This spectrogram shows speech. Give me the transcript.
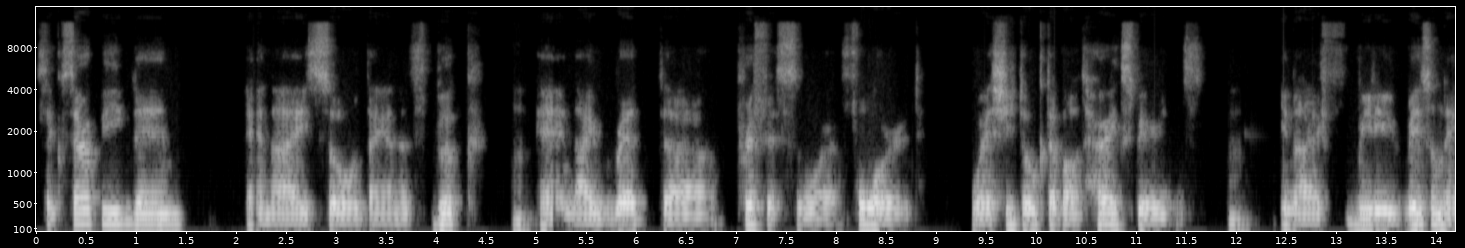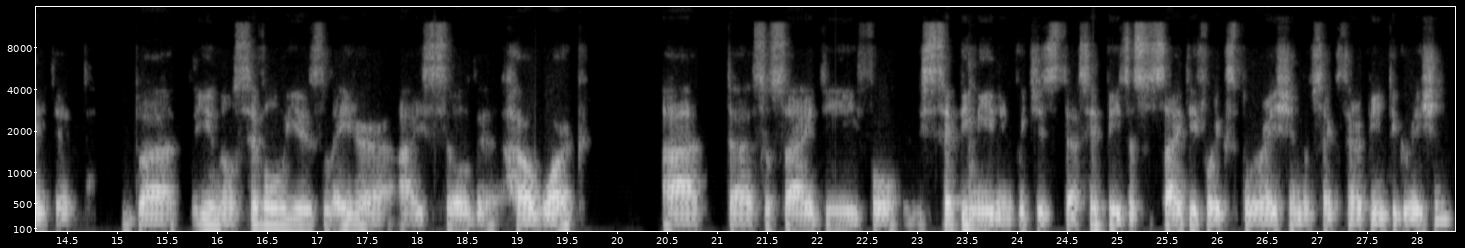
psychotherapy then, and I saw Diana's book, Hmm. and I read the preface or forward where she talked about her experience. Mm. You know, I really resonated. But you know, several years later, I saw the, her work at the Society for SEPI meeting, which is the SEPI is a Society for Exploration of Psychotherapy Integration.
